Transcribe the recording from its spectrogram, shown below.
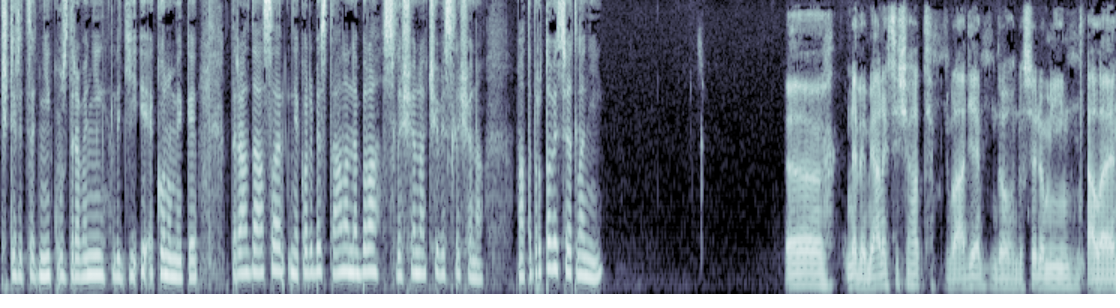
40 dní k uzdravení lidí i ekonomiky, která zdá se, jako kdyby stále nebyla slyšena či vyslyšena. Máte proto vysvětlení? Uh, nevím, já nechci šahat vládě do, do svědomí, ale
